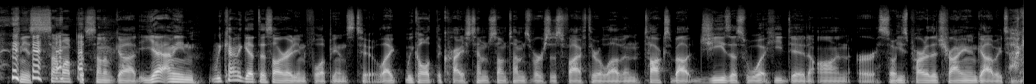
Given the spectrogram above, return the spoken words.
can you sum up the son of God? Yeah, I mean, we kind of get this already in Philippians too. Like we call it the Christ hymn sometimes, verses five through eleven talks about Jesus, what he did on earth. So he's part of the triune God. We talk,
